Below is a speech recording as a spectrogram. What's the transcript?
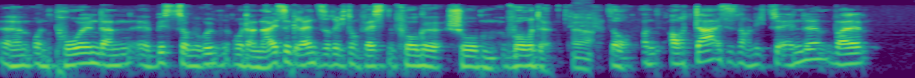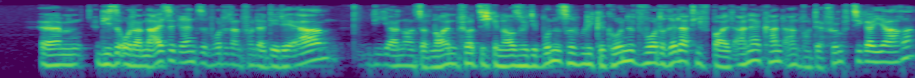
ähm, und Polen dann äh, bis zur berühmten Oder-Neiße-Grenze Richtung Westen vorgeschoben wurde. Ja. So, und auch da ist es noch nicht zu Ende, weil ähm, diese Oder-Neiße-Grenze wurde dann von der DDR, die ja 1949 genauso wie die Bundesrepublik gegründet wurde, relativ bald anerkannt, Anfang der 50er Jahre.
